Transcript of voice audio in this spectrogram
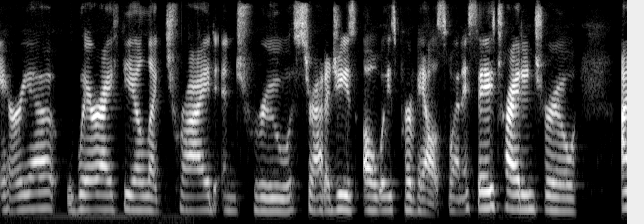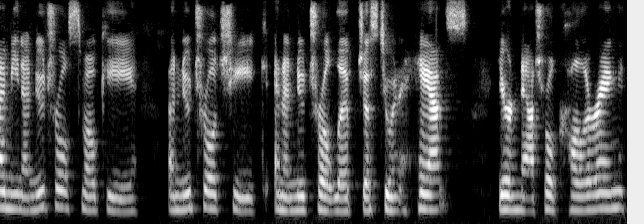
area where I feel like tried and true strategies always prevail. So when I say tried and true, I mean a neutral smoky, a neutral cheek, and a neutral lip just to enhance your natural coloring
